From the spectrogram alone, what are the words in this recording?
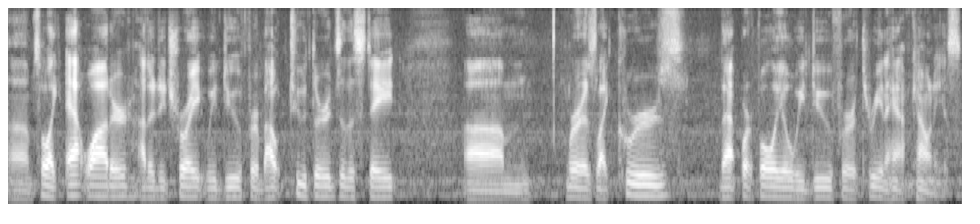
Um, so, like Atwater out of Detroit, we do for about two thirds of the state. Um, whereas, like Coors, that portfolio we do for three and a half counties.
